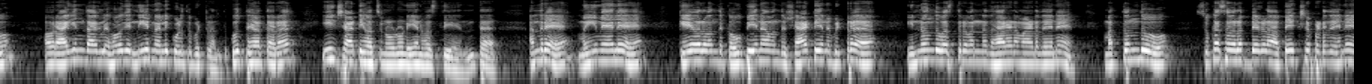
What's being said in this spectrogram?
ಇತ್ತು ಅವರಾಗಿಂದಾಗಲೇ ಹೋಗಿ ನೀರಿನಲ್ಲಿ ಕುಳಿತು ಬಿಟ್ರಂತೆ. ಕೂತು ಹೇಳ್ತಾರೆ ಈಗ ಶಾಟಿ ಹೊಚ್ಚು ನೋಡೋಣ ಏನು ಹೊಸ್ತಿ ಅಂತ. ಅಂದರೆ ಮೈ ಮೇಲೆ ಕೇವಲ ಒಂದು ಕೌಪಿನ ಒಂದು ಶಾಟಿಯನ್ನು ಬಿಟ್ಟರೆ ಇನ್ನೊಂದು ವಸ್ತ್ರವನ್ನು ಧಾರಣ ಮಾಡದೇನೆ, ಮತ್ತೊಂದು ಸುಖ ಸೌಲಭ್ಯಗಳ ಅಪೇಕ್ಷೆ ಪಡೆದೇನೆ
